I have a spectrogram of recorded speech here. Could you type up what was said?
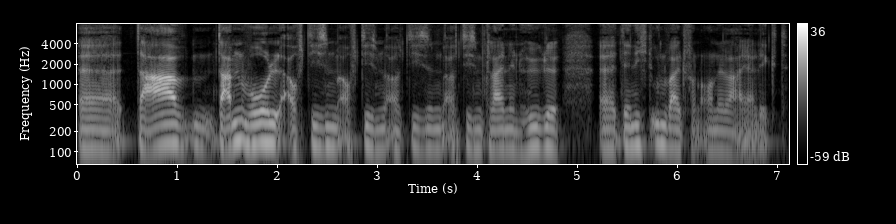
äh, da dann wohl auf diesem, auf diesem, auf diesem, auf diesem kleinen Hügel, äh, der nicht unweit von Ornellaia liegt.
